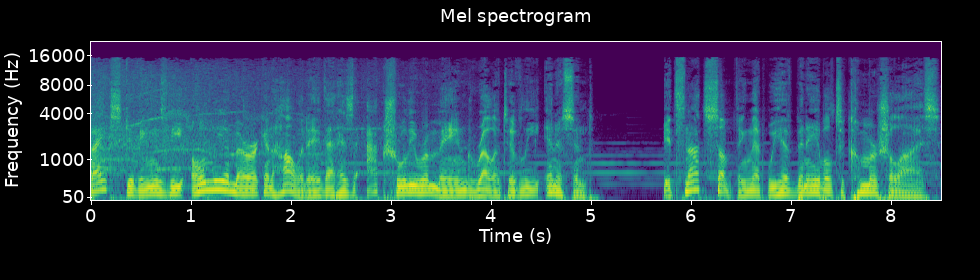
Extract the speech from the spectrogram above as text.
Thanksgiving is the only American holiday that has actually remained relatively innocent. It's not something that we have been able to commercialize.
